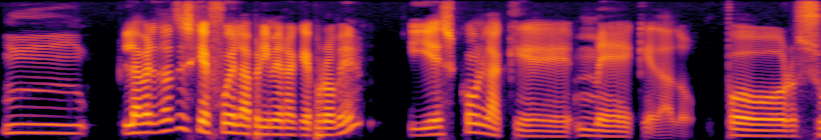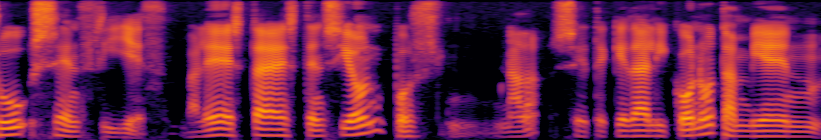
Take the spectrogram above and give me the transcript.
Mm, la verdad es que fue la primera que probé y es con la que me he quedado por su sencillez, ¿vale? Esta extensión, pues nada, se te queda el icono también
